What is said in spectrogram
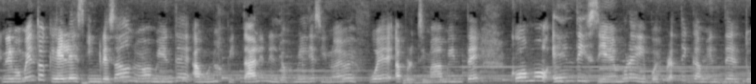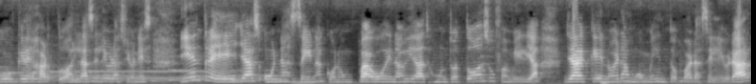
En el momento que él es ingresado nuevamente a un hospital en el 2019 fue aproximadamente como en diciembre y pues prácticamente él tuvo que dejar todas las celebraciones y entre ellas una cena con un pavo de Navidad junto a toda su familia ya que no era momento para celebrar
